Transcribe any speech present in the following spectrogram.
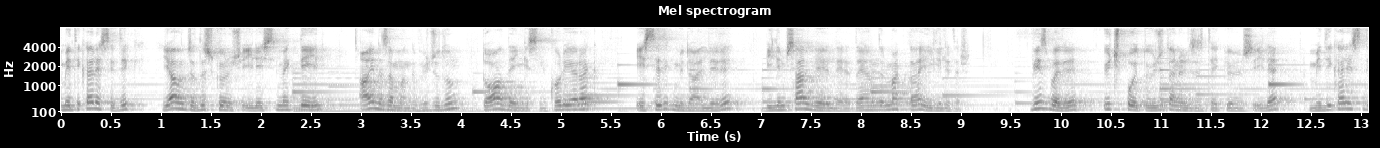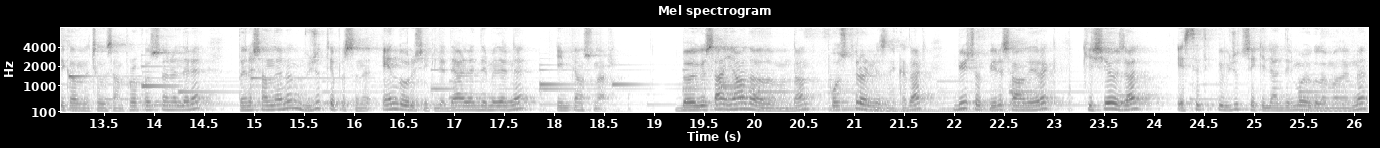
Medikal estetik yalnızca dış görünüşü iyileştirmek değil, aynı zamanda vücudun doğal dengesini koruyarak estetik müdahaleleri bilimsel verilere dayandırmakla ilgilidir. Bizbody, 3 boyutlu vücut analizi teknolojisi ile medikal estetik alanında çalışan profesyonellere danışanlarının vücut yapısını en doğru şekilde değerlendirmelerine imkan sunar. Bölgesel yağ dağılımından postür analizine kadar birçok veri sağlayarak kişiye özel estetik bir vücut şekillendirme uygulamalarını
